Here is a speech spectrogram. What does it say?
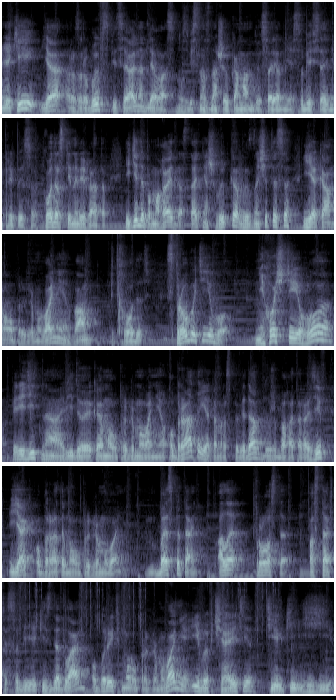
який я розробив спеціально для вас. Ну, звісно, з нашою командою. Сорян, я собі не приписую. Кодерський навігатор, який допомагає достатньо швидко визначитися, яка мова програмування вам підходить. Спробуйте його. Не хочете його, перейдіть на відео, яке мову програмування обрати. Я там розповідав дуже багато разів, як обирати мову програмування. Без питань. Але просто поставте собі якийсь дедлайн, оберіть мову програмування і вивчайте тільки її.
